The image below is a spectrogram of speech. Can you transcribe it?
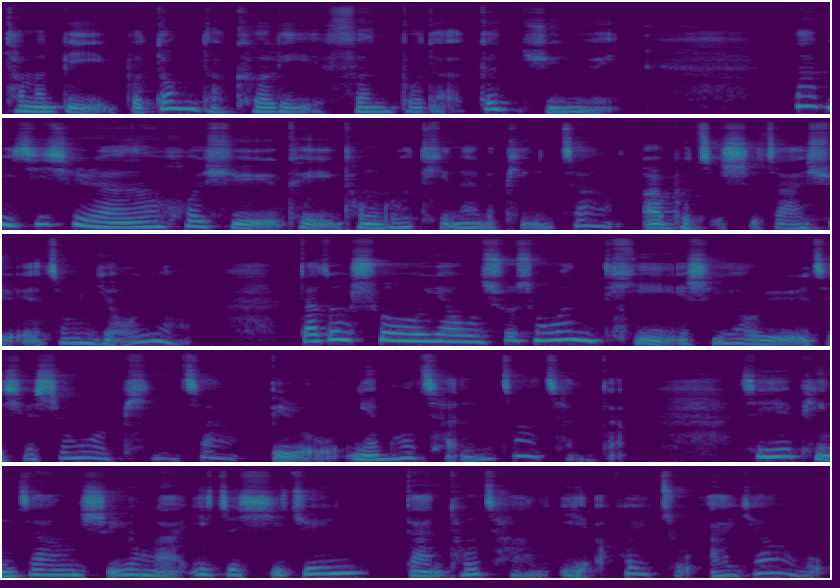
它们比不动的颗粒分布得更均匀。纳米机器人或许可以通过体内的屏障，而不只是在血液中游泳。大多数药物输送问题是由于这些生物屏障，比如黏膜层造成的。这些屏障是用来抑制细菌，但通常也会阻碍药物。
